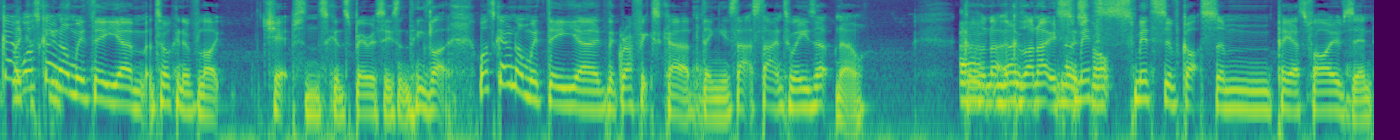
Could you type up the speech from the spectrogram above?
go- like, what's going on with the um, talking of like chips and conspiracies and things like what's going on with the uh, the graphics card thing? Is that starting to ease up now? Because Um, I, know, I noticed no, Smiths. Smiths have got some PS5s in,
